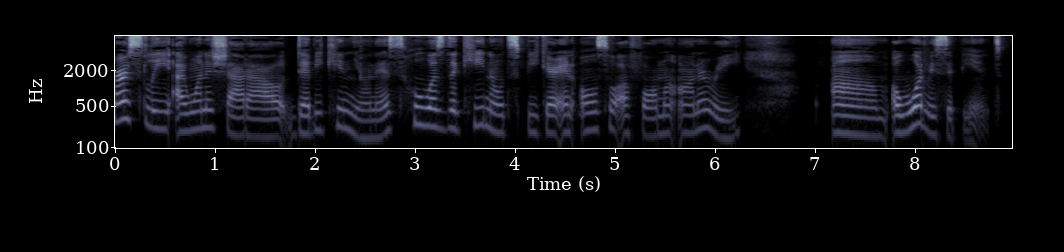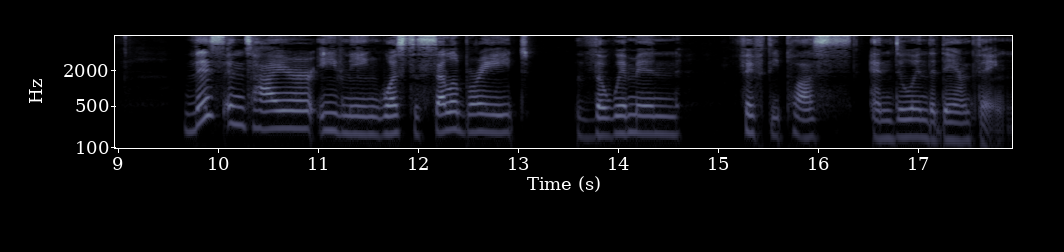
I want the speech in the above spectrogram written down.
Firstly, I want to shout out Debbie Quinones, who was the keynote speaker and also a former honoree um, award recipient. This entire evening was to celebrate the women 50 plus and doing the damn thing.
